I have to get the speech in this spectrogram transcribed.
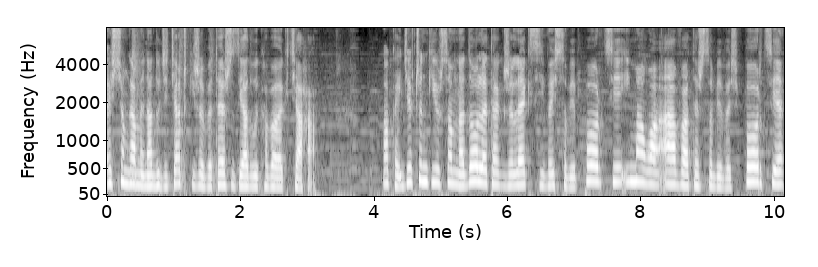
e, ściągamy na dół dzieciaczki, żeby też zjadły kawałek ciacha. Okej, dziewczynki już są na dole, także Lexi weź sobie porcję i mała Awa też sobie weź porcję.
